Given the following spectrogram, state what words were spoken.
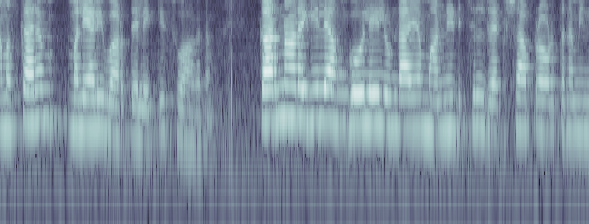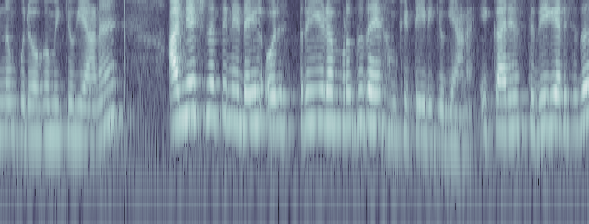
നമസ്കാരം. മലയാളി വാർത്തയിലേക്ക് സ്വാഗതം. കർണാടകയിലെ അങ്കോലയിൽ ഉണ്ടായ മണ്ണിടിച്ചിൽ രക്ഷാപ്രവർത്തനം ഇന്നും പുരോഗമിക്കുകയാണ്. അന്വേഷണത്തിനിടയിൽ ഒരു സ്ത്രീയുടെ മൃതദേഹം കിട്ടിയിരിക്കുകയാണ്. ഇക്കാര്യം സ്ഥിരീകരിച്ചത്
